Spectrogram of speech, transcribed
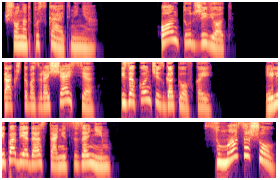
Шон отпускает меня. Он тут живет. Так что возвращайся и закончи с готовкой. Или победа останется за ним. С ума сошел?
